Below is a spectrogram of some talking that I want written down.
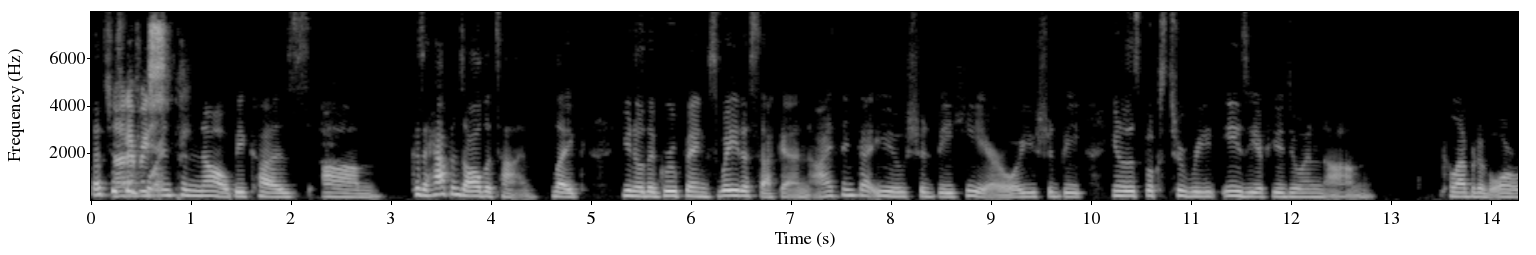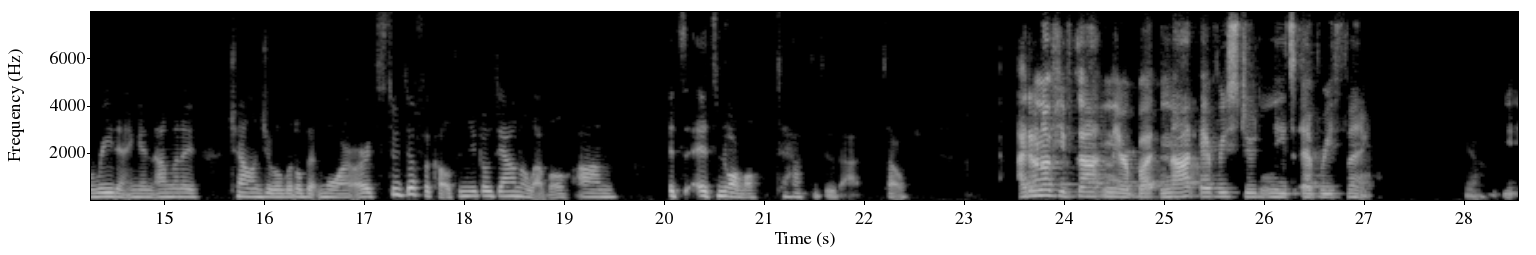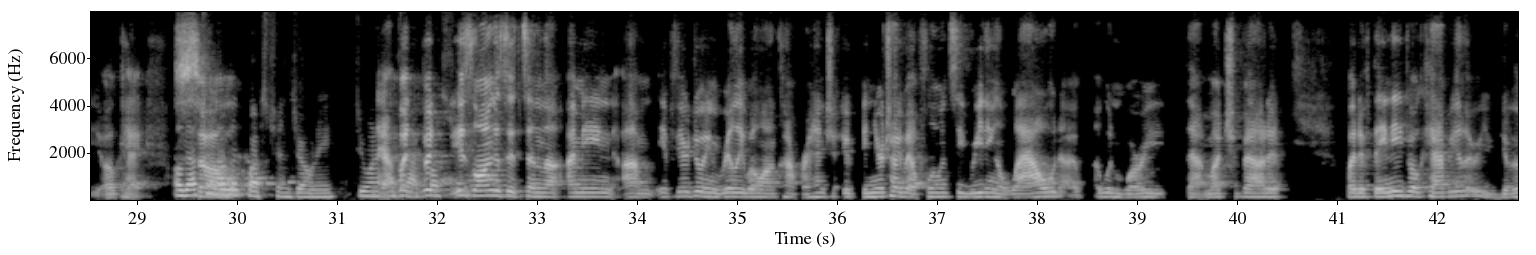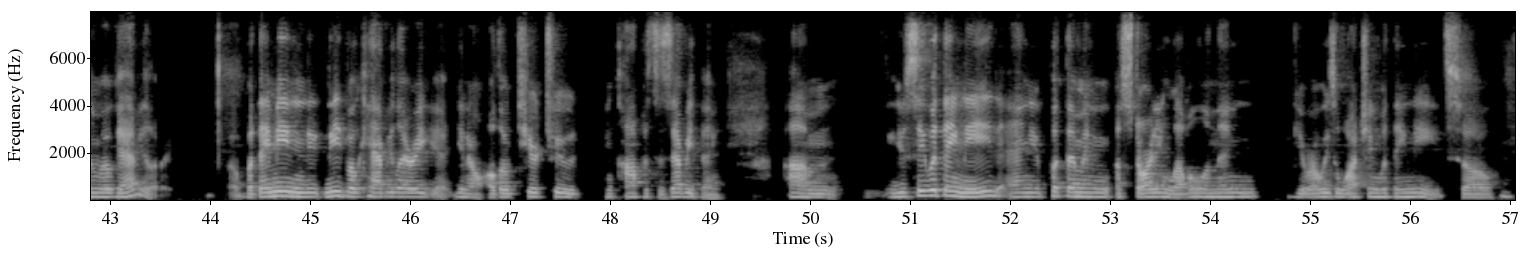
That's just not every s- important to know because, um, because it happens all the time. Like, you know, the groupings, wait a second, I think that you should be here, or you should be, you know, this book's too read easy if you're doing, um, collaborative oral reading, and I'm gonna challenge you a little bit more, or it's too difficult and you go down a level. Um, it's, it's normal to have to do that. So, I don't know if you've gotten there, but not every student needs everything. Yeah. Okay. oh, that's another question, Joni. Do you want to Yeah, but, but question? as long as it's in the, I mean, um, if they're doing really well on comprehension, if- and you're talking about fluency reading aloud, I, I wouldn't worry that much about it. But if they need vocabulary, you give them vocabulary. Uh, But they mean, need vocabulary, you know, although tier two encompasses everything. Um, you see what they need and you put them in a starting level and then you're always watching what they need. So Um,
